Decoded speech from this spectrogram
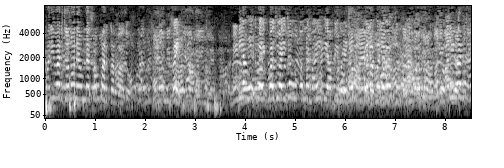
પરિવારજનોને અમને સંપર્ક કરવા દો મીડિયા મિત્રો એક બાજુ આવી જાઓ હું તમને માહિતી આપી દઉં છું. પેલા પરિવારજનો પરિવારજનો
